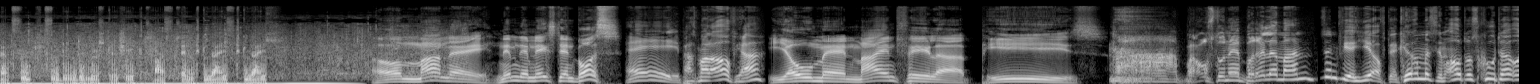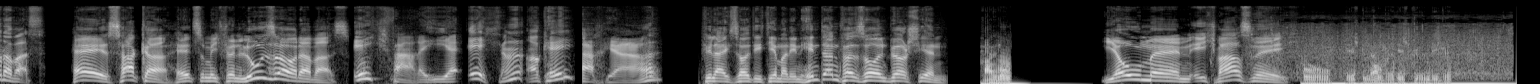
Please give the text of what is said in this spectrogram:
Der Zug, zu dem du mich geschickt hast, entgleist gleich. Oh Mann, ey. Nimm demnächst den Bus. Hey, pass mal auf, ja? Yo, man, mein Fehler. Peace. Ah, brauchst du eine Brille, Mann? Sind wir hier auf der Kirmes im Autoscooter oder was? Hey, Sucker, hältst du mich für einen Loser oder was? Ich fahre hier, ich, hm? okay? Ach ja? Vielleicht sollte ich dir mal den Hintern versohlen, Bürschchen. Hallo? Yo, man, ich war's nicht. Oh, ich glaube, ich kündige.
